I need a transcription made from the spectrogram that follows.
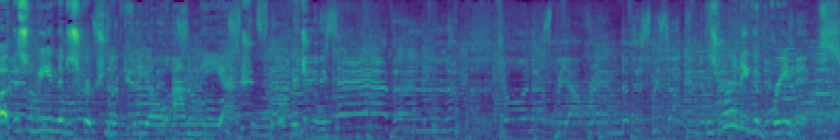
Uh, this will be in the description of the video and the actual original. It's a really good remix.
